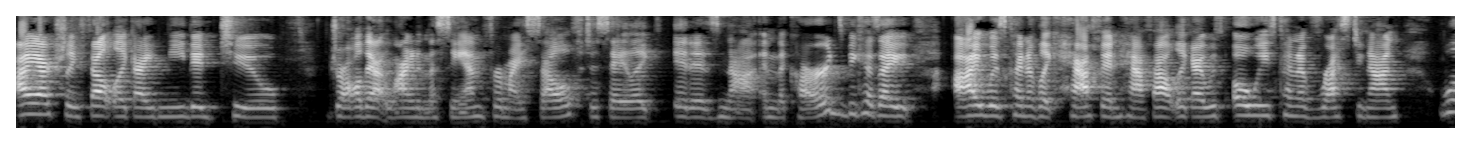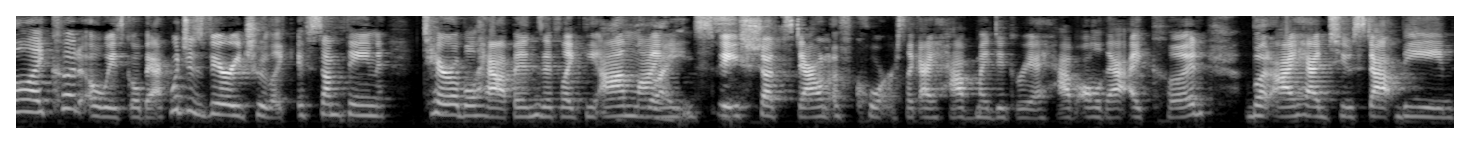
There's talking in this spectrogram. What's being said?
I actually felt like I needed to draw that line in the sand for myself to say like it is not in the cards because I I was kind of like half in half out like I was always kind of resting on well I could always go back which is very true like if something terrible happens if like the online right. space shuts down of course like i have my degree i have all that i could but i had to stop being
